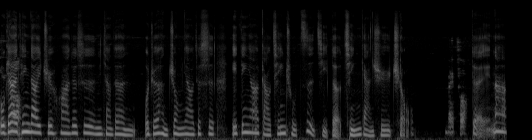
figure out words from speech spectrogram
我刚才听到一句话，就是你讲的很，我觉得很重要，就是一定要搞清楚自己的情感需求。没错，对。那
